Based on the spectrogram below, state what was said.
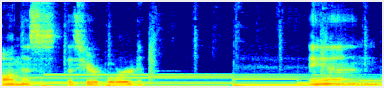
on this this here board. And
